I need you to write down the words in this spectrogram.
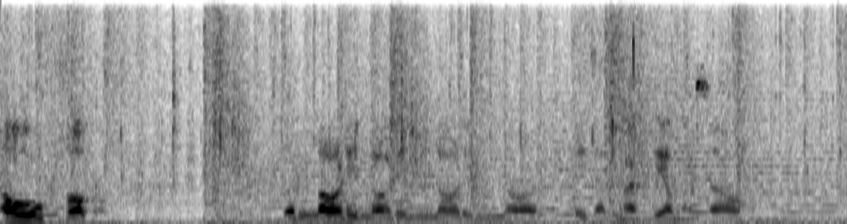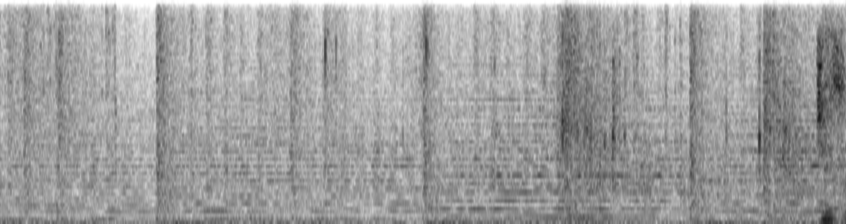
Oh, fuck. Good lordy, lordy, lordy, lord. Please have mercy on myself. Jesus.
